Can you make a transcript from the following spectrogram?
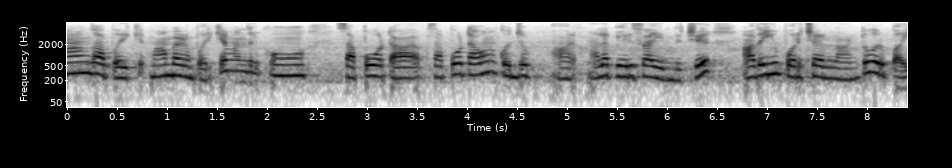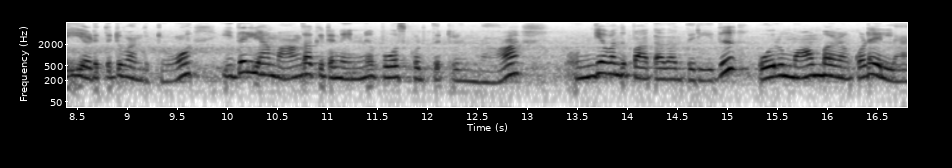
மாங்காய் பொறிக்க மாம்பழம் பொறிக்க வந்திருக்கோம். சப்போட்டா சப்போட்டாவும் கொஞ்சம் நல்லா பெருசாக இருந்துச்சு. அதையும் பொறிச்சிடலான்ட்டு ஒரு பை எடுத்துகிட்டு வந்துட்டோம். இதில் என் மாங்காய் கிட்ட நின்று போஸ் கொடுத்துட்ருந்தா இங்கே வந்து பார்த்தா தான் தெரியுது ஒரு மாம்பழம் கூட இல்லை.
